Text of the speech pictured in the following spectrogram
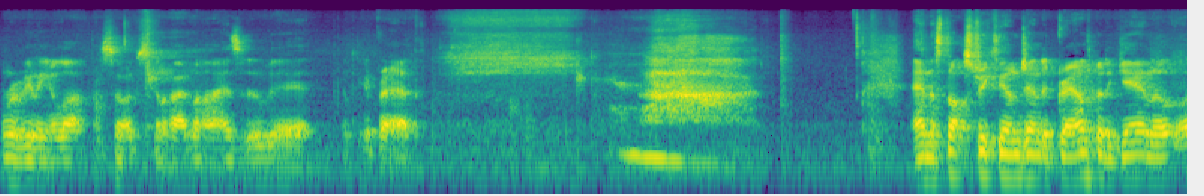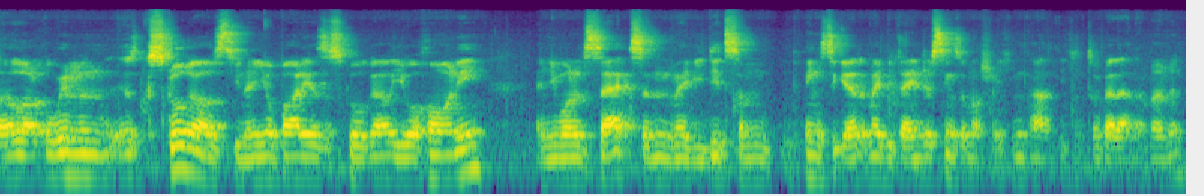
and revealing a lot. So I'm just gonna hide my eyes a little bit and take a breath. And it's not strictly on gendered grounds, but again, a, a lot of women, schoolgirls, you know, your body as a schoolgirl, you were horny and you wanted sex, and maybe you did some things together, maybe dangerous things. I'm not sure you can uh, you can talk about that in a moment.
